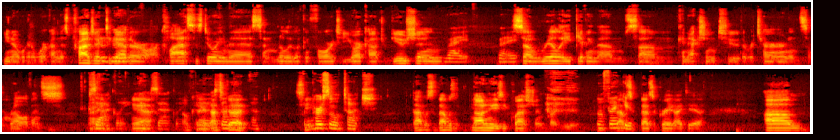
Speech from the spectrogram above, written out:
you know, we're going to work on this project Mhm. together or our class is doing this and really looking forward to your contribution. Right, right. So, really giving them some connection to the return and some relevance. right? Exactly. Yeah. Exactly. Okay, Yeah, that's good. A personal touch. that was that was not an easy question, but you Well, thank that you. was that's a great idea. Um,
